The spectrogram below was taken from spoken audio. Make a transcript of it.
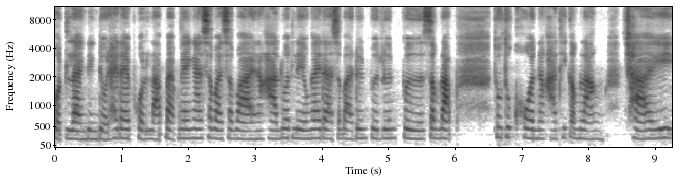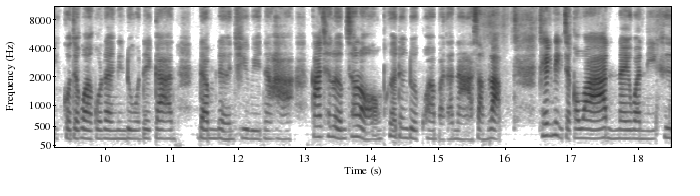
กดแรงดึงดูดให้ได้ผลลัพธ์แบบง่ายๆ สบายๆนะคะ รวดเร็วง่ายดายสบายลื่นปืนลื่นปืนสำหรับทุกๆคนนะคะ ที่กำลังใช้กฎจักรวาลกดแรงดึงดูดในการดำเนินชีวิตนะคะ การเฉลิมฉลองเพื่อดึงดูดความปรารถนาสำหรับเทคนิคจักรวาลในวันนี้คือ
